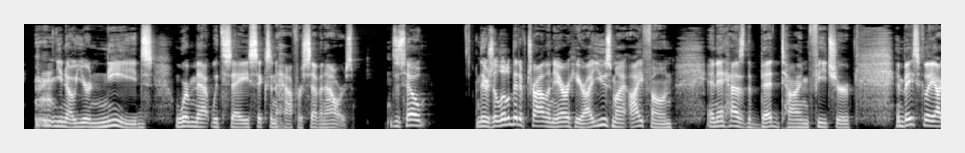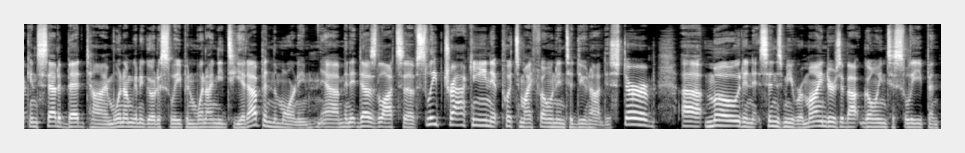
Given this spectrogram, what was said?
you know, your needs were met with, say, six and a half or seven hours. So there's a little bit of trial and error here. I use my iPhone and it has the bedtime feature. And basically, I can set a bedtime when I'm going to go to sleep and when I need to get up in the morning. Um, and it does lots of sleep tracking. It puts my phone into do not disturb uh, mode and it sends me reminders about going to sleep and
